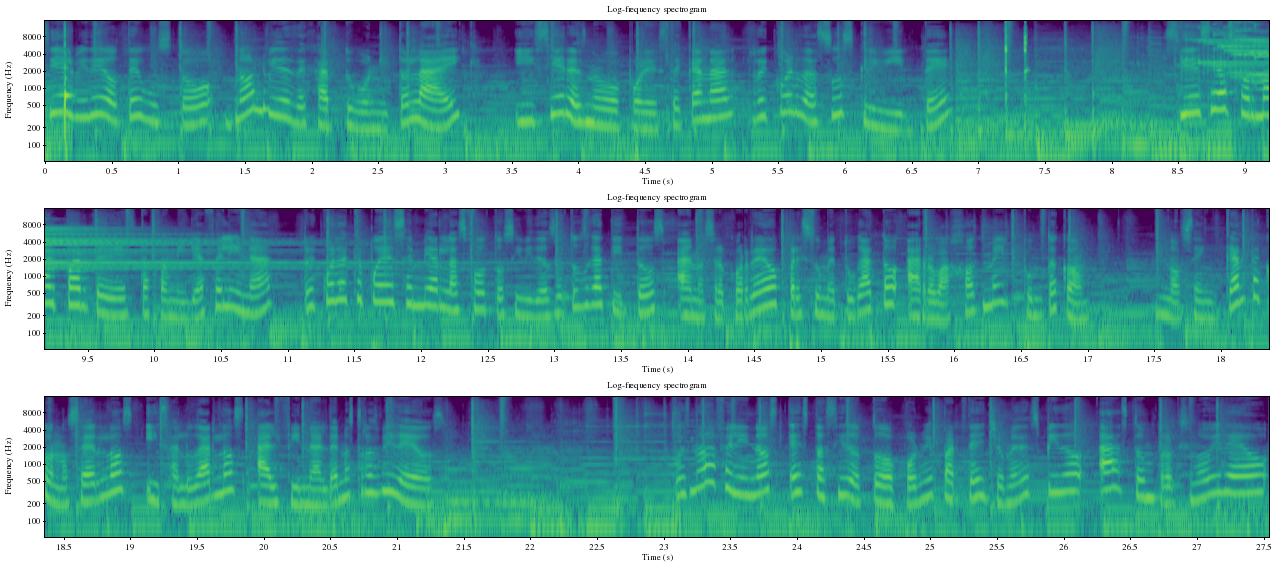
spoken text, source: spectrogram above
Si el video te gustó, no olvides dejar tu bonito like y si eres nuevo por este canal, recuerda suscribirte. Si deseas formar parte de esta familia felina, recuerda que puedes enviar las fotos y videos de tus gatitos a nuestro correo presumetugato.hotmail.com. Nos encanta conocerlos y saludarlos al final de nuestros videos. Pues nada felinos, esto ha sido todo por mi parte, yo me despido, hasta un próximo video,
